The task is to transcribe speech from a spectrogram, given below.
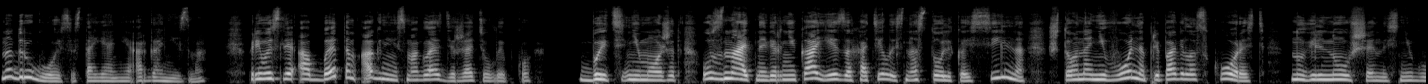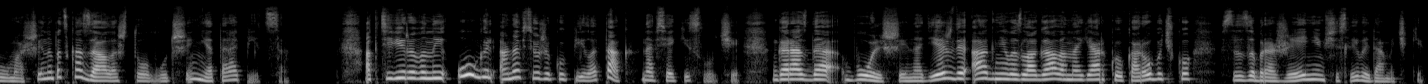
на другое состояние организма. При мысли об этом Агния не смогла сдержать улыбку. Быть не может. Узнать наверняка ей захотелось настолько сильно, что она невольно прибавила скорость, но вильнувшая на снегу машина подсказала, что лучше не торопиться. Активированный уголь она все же купила, так, на всякий случай. Гораздо большие надежды Агния возлагала на яркую коробочку с изображением счастливой дамочки.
